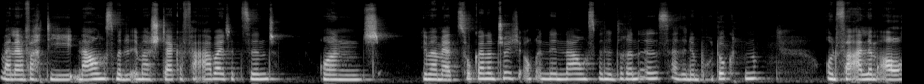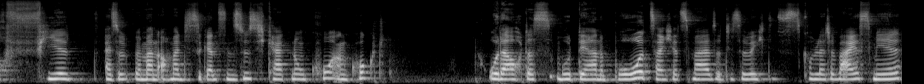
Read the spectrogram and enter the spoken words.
weil einfach die Nahrungsmittel immer stärker verarbeitet sind und immer mehr Zucker natürlich auch in den Nahrungsmitteln drin ist, also in den Produkten. Und vor allem auch viel, also wenn man auch mal diese ganzen Süßigkeiten und Co. anguckt oder auch das moderne Brot, sage ich jetzt mal, also diese, dieses komplette Weißmehl,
